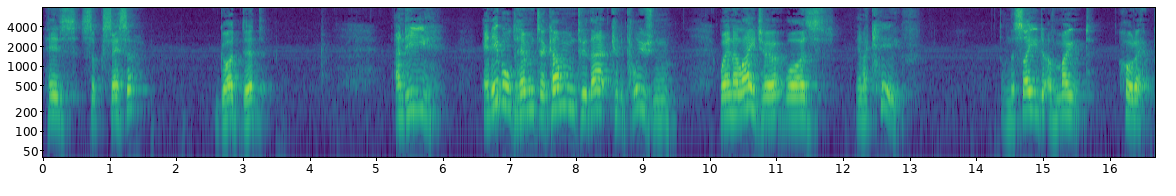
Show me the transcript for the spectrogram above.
his successor. God did. And he enabled him to come to that conclusion when Elijah was in a cave on the side of Mount Horeb.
